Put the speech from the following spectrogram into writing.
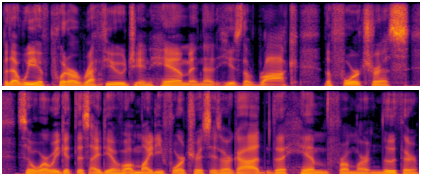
but that we have put our refuge in Him and that He is the rock, the fortress. So, where we get this idea of a mighty fortress is our God, the hymn from Martin Luther.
